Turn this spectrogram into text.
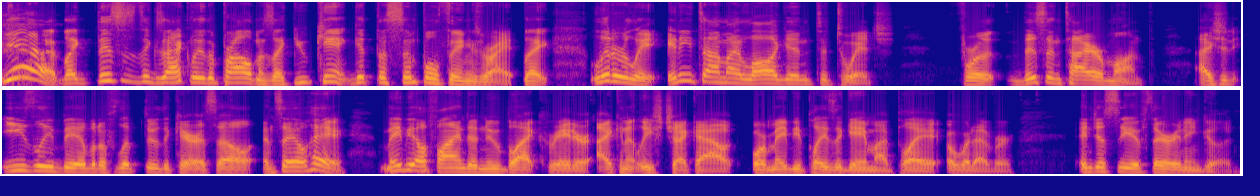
Yeah, like this is exactly the problem. Is like you can't get the simple things right. Like literally, anytime I log into Twitch for this entire month, I should easily be able to flip through the carousel and say, "Oh, hey, maybe I'll find a new black creator I can at least check out, or maybe plays a game I play or whatever, and just see if they're any good."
